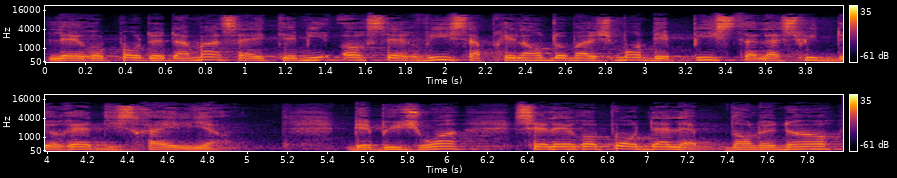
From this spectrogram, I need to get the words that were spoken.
l'aéroport de Damas a été mis hors service après l'endommagement des pistes à la suite de raids israéliens. Début juin, c'est l'aéroport d'Alep, dans le nord,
